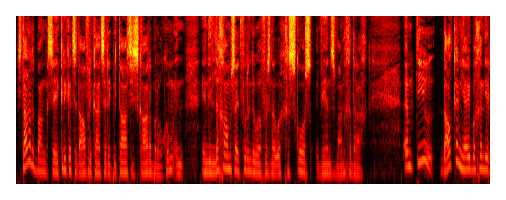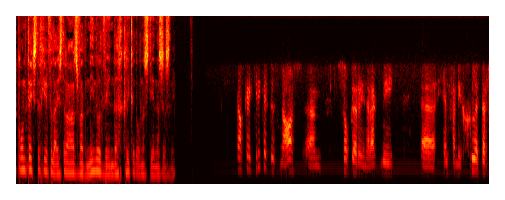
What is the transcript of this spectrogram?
Standard Bank sê Cricket Suid-Afrika het sy reputasie skade berokken en en die liggaamsuitvoerende hoof is nou ook geskort weens wangedrag. Ehm um, Theo, dalk kan jy begin deur konteks te gee vir luisteraars wat nie noodwendig cricket ondersteuners is nie. Ja, kyk, cricket is naas ehm um, sokker en rugby uh een van die groter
